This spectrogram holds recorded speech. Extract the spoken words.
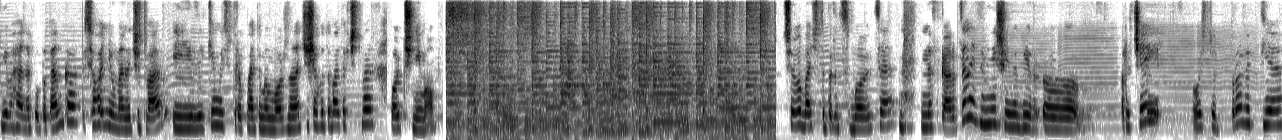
Євгена Клопотенка. Сьогодні у мене четвер, і з якимись прикметами можна наче ще готувати в четвер. Почнімо. Що ви бачите перед собою? Це не скарб. Це найдивніший набір е, речей. Ось тут провід є,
